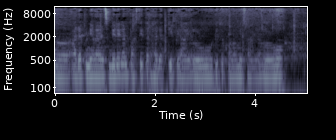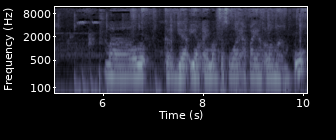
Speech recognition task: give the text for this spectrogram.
eh, ada penilaian sendiri kan pasti terhadap KPI lo gitu. Kalau misalnya lo mau kerja yang emang sesuai apa yang lo mampu,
